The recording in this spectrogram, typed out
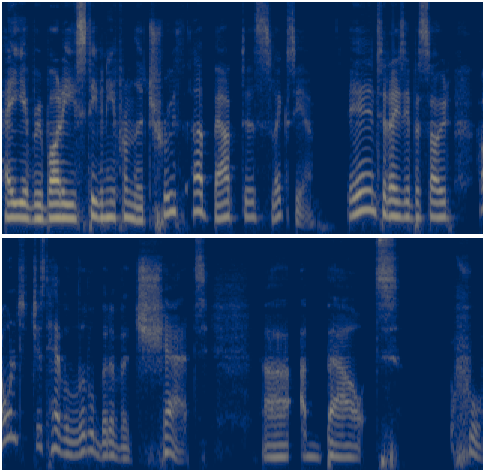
Hey everybody, Stephen here from The Truth About Dyslexia. In today's episode, I wanted to just have a little bit of a chat uh, about whew,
